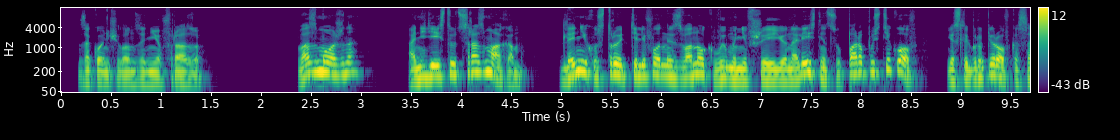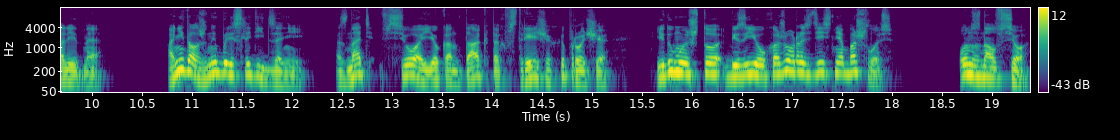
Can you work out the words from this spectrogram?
– закончил он за нее фразу. «Возможно. Они действуют с размахом. Для них устроить телефонный звонок, выманивший ее на лестницу, пара пустяков, если группировка солидная. Они должны были следить за ней, знать все о ее контактах, встречах и прочее, и думаю, что без ее ухажера здесь не обошлось. Он знал все,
